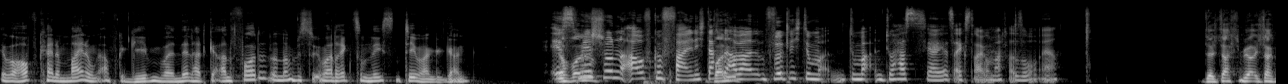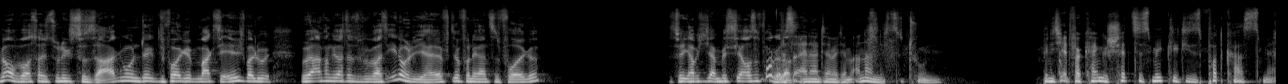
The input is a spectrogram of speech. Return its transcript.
überhaupt keine Meinung abgegeben, weil Nell hat geantwortet und dann bist du immer direkt zum nächsten Thema gegangen. Ist Ja, mir du- schon aufgefallen. Ich dachte aber wirklich, du, du, du hast es ja jetzt extra gemacht. Also, ja. Ich dachte mir, ich dachte mir auch, du hast dazu nichts zu sagen und die Folge magst du eh nicht, weil du, du am Anfang gesagt hast, du warst eh nur die Hälfte von der ganzen Folge. Deswegen habe ich dich ein bisschen außen vor Das gelassen. eine hat ja mit dem anderen nichts zu tun. Bin ich etwa kein geschätztes Mitglied dieses Podcasts mehr?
